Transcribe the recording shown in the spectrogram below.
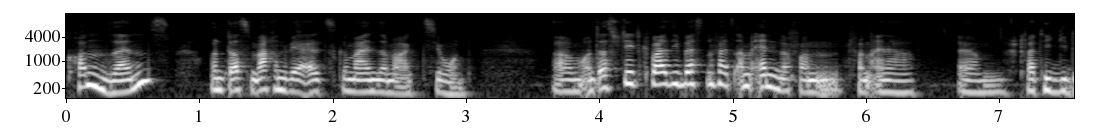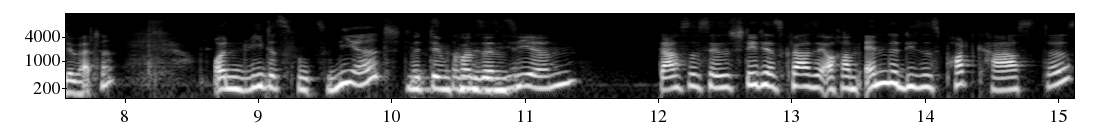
Konsens und das machen wir als gemeinsame Aktion. Ähm, und das steht quasi bestenfalls am Ende von, von einer ähm, Strategiedebatte. Und wie das funktioniert, mit dem Konsensieren, das ist jetzt, steht jetzt quasi auch am Ende dieses Podcastes.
